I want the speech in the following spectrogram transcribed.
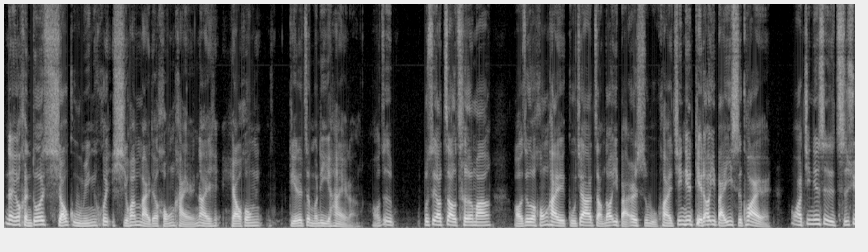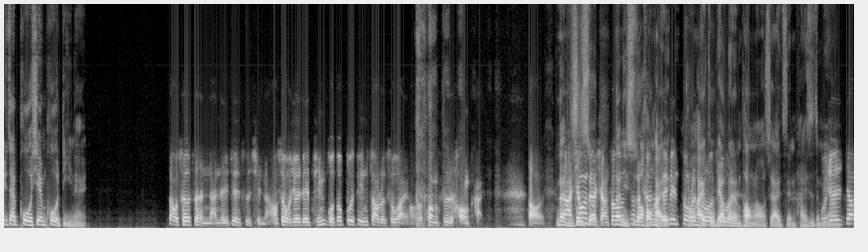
那有很多小股民会喜欢买的红海，那小红跌的这么厉害了哦，这不是要造车吗？哦，这个红海股价涨到一百二十五块，今天跌到一百一十块，哎，哇，今天是持续在破线破底呢。造车是很难的一件事情啦，所以我觉得连苹果都不一定造得出来，何况是红海。好，那你千万不要想说，那你是说红海红海股票不能能碰喽？是还是还是怎么样？我觉得要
